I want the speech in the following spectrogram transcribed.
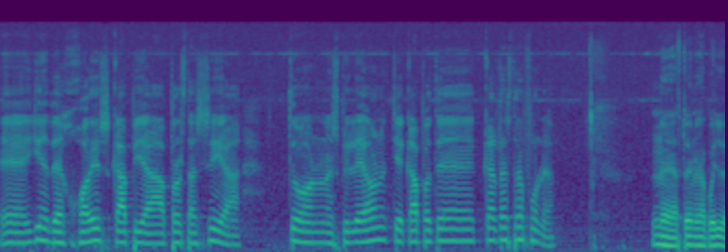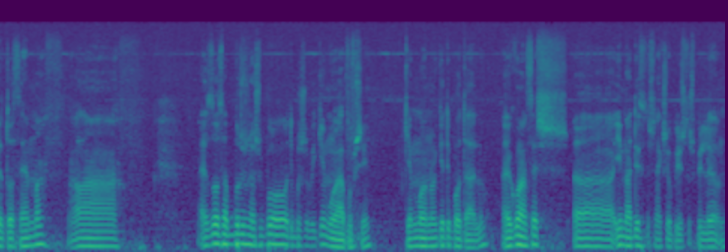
ε, γίνεται χωρίς κάποια προστασία των σπηλαίων και κάποτε καταστραφούν. Ναι, αυτό είναι ένα πολύ λεπτό θέμα. Εδώ θα μπορούσα να σου πω την προσωπική μου άποψη και μόνο και τίποτα άλλο. Εγώ, αν θες, είμαι αντίθετος στην αξιοποίηση των σπηλαίων.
